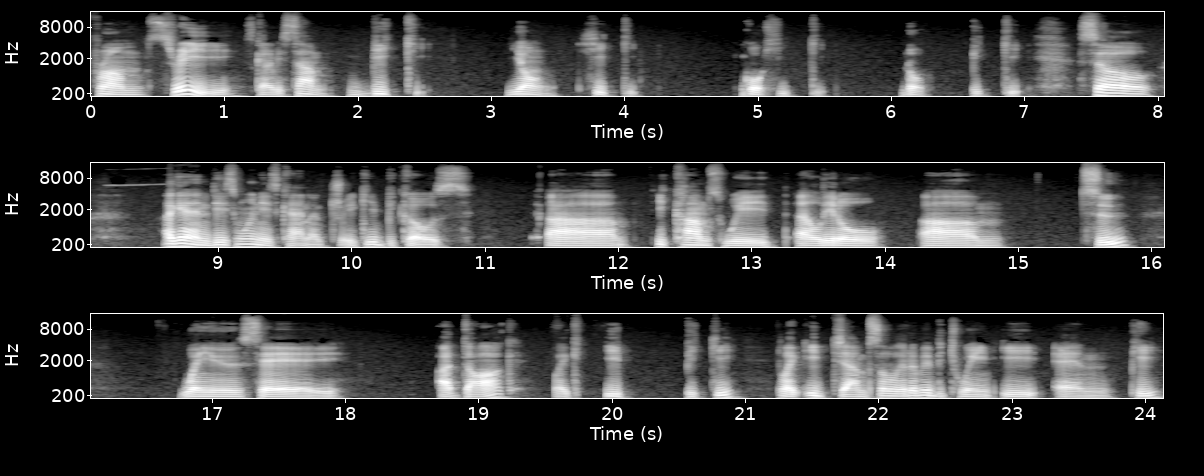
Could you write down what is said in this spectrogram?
from three it's gonna be sam biki, yon hiki, go hiki, ropiki. So again, this one is kind of tricky because um, it comes with a little um, when you say a dog, like ipiki, like it jumps a little bit between e and p,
